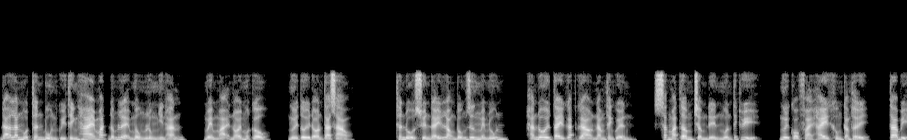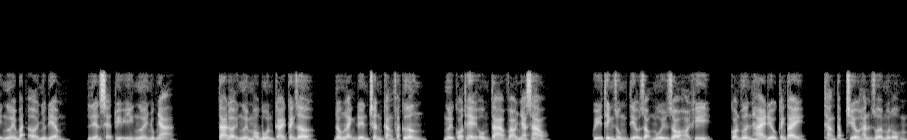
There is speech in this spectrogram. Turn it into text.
Đã lăn một thân bùn quý thính hai mắt đấm lệ mông lung nhìn hắn, mềm mại nói một câu, ngươi tới đón ta sao? Thân đổ xuyên đáy lòng đống dưng mềm nũng, hắn đôi tay gắt gao nắm thành quyền, sắc mặt âm trầm đến muốn tích thủy, ngươi có phải hay không cảm thấy, ta bị ngươi bắt ở nhược điểm, liền sẽ tùy ý ngươi nhục nhã. Ta đợi ngươi mau bốn cái canh giờ, đông lạnh đến chân cẳng phát cương, ngươi có thể ôm ta vào nhà sao? Quý thính dùng tiểu giọng mũi dò hỏi khi, còn vươn hai điều cánh tay, thẳng tắp chiều hắn rôi muốn ôm.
